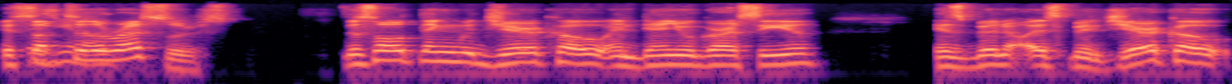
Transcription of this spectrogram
it's up to the wrestlers. This whole thing with Jericho and Daniel Garcia has been it's been Jericho,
